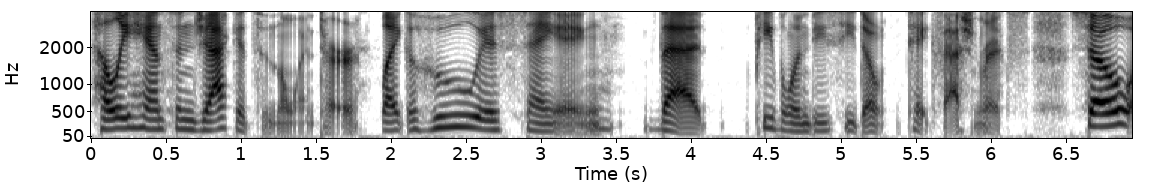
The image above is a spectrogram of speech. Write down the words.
Helly Hansen jackets in the winter. Like, who is saying that? People in DC don't take fashion risks. So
